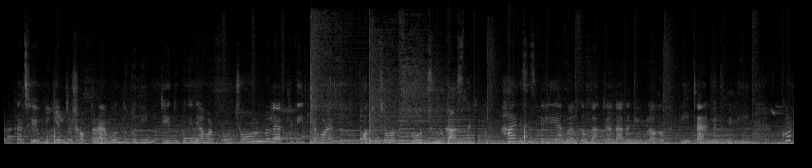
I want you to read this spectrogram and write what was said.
আমার কাছে উইকেন্ডে সপ্তাহের এমন দুটো দিন যে দুটো দিনে আমার প্রচণ্ড ল্যাব খেতে ইচ্ছা করে অথচ আমার প্রচুর কাজ থাকে। Hi this is Billi and welcome back to another new blog of B time with Mili good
